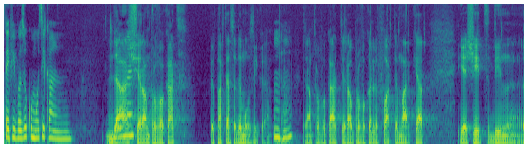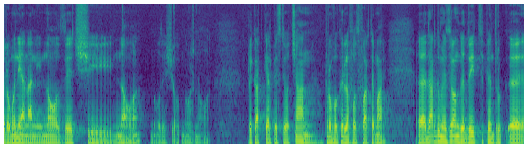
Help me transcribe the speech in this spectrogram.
Te-ai fi văzut cu muzica în Da, lume? și eram provocat pe partea asta de muzică. Uh-huh. Da. Mhm. Eram provocat, erau provocările foarte mari, chiar ieșit din România în anii 99, 98, 99, plecat chiar peste ocean, provocările au fost foarte mari, uh, dar Dumnezeu a îngăduit pentru uh,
